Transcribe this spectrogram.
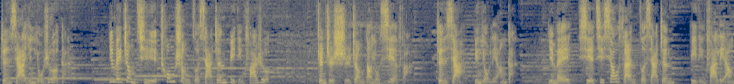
针下应有热感，因为正气充盛，则下针必定发热；针治实症当用泻法，针下应有凉感。”因为邪气消散，则下针必定发凉；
